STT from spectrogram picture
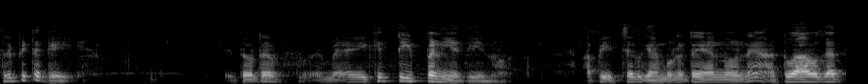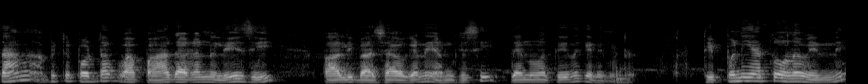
ත්‍රිපිටකේ එතකොට ඒක ටිප්පණිය තියෙනවා. අපි එච්චර ගැඹුරට යන්න ඕනේ අටුවාව ගත්තාම අපිට පොඩ්ඩක් පහදා ගන්න ලේසි පාලි භාෂාව ගැන යම්කිසි දැනුමක් තියෙන කෙනෙකුට ටිප්පණියත් ඕන වෙන්නේ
